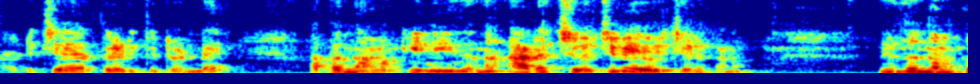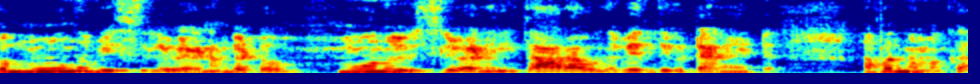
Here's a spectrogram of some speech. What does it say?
ആയിട്ട് ചേർത്ത് എടുത്തിട്ടുണ്ട്. അപ്പം നമുക്കിനി ഇതൊന്ന് അടച്ചു വെച്ച് വേവിച്ചെടുക്കണം. ഇത് നമുക്ക് മൂന്ന് വിസിൽ വേണം കേട്ടോ. മൂന്ന് വിസിൽ വേണം ഈ താറാവ് ഒന്ന് വെന്ത് കിട്ടാനായിട്ട്. അപ്പം നമുക്ക്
